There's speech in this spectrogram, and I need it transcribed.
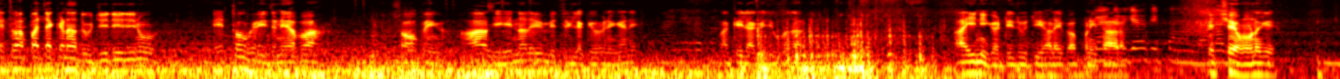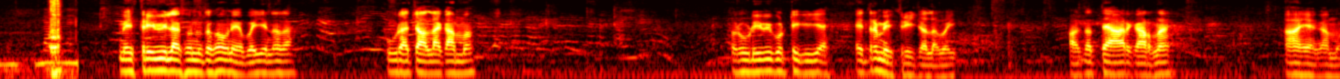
ਇੱਥੋਂ ਆਪਾਂ ਚੱਕਣਾ ਦੂਜੀ ਦੀਦੀ ਨੂੰ। ਇੱਥੋਂ ਖਰੀਦਣੇ ਆਪਾਂ ਸ਼ਾਪਿੰਗ ਆਹ ਸੀ ਇਹਨਾਂ ਦੇ ਵੀ ਮਿਸਤਰੀ ਲੱਗੇ ਹੋਏ ਨੇ ਕਹਿੰਦੇ। ਬਾਕੀ ਲੱਗ ਜੂ ਪਤਾ। ਆਈ ਨਹੀਂ ਗੱਡੀ ਦੂਜੀ ਹਾਲੇ ਆਪਣੀ ਥਾਰ। ਪਿੱਛੇ ਹੋਣਗੇ। ਮਿਸਤਰੀ ਵੀ ਲੈ ਤੁਹਾਨੂੰ ਦਿਖਾਉਣੇ ਆ ਬਾਈ ਇਹਨਾਂ ਦਾ। ਪੂਰਾ ਚੱਲਦਾ ਕੰਮ। ਰੂੜੀ ਵੀ ਕੁੱਟੀ ਗਈ ਹੈ ਇੱਧਰ ਮਿਸਤਰੀ ਚੱਲਦਾ ਬਾਈ। ਹਾਲ ਤਾਂ ਤਿਆਰ ਕਰਨਾ ਹੈ ਆਇਆ ਕੰਮ।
